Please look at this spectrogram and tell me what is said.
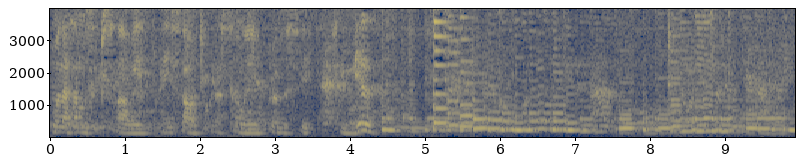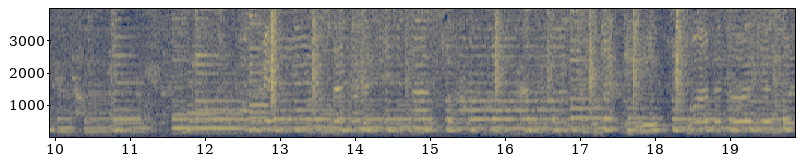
Vou mandar essa música pro Sal aí. Aí, Sal, de coração aí pra você. Firmeza? É. É uma pessoa que escolheu entre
